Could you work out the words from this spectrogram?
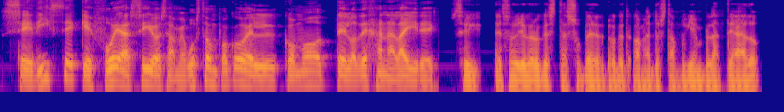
Se dice que fue así, o sea, me gusta un poco el cómo te lo dejan al aire. Sí, eso yo creo que está súper, lo que te comento, está muy bien planteado.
